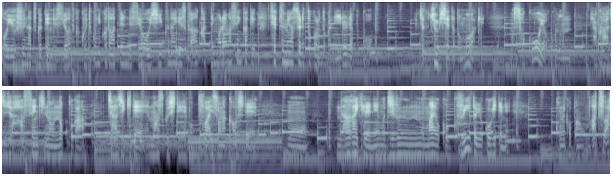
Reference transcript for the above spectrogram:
こういう風な作ってんですよとかこういうとこにこだわってるんですよ美味しくないですか買ってもらえませんかっていう説明をするところとかにいろいろやっぱちょっと準備してたと思うわけ。もうそこをよ、この188センチのノッポがジャージ着て、マスクして、もう不愛想な顔して、もう長い手でね、もう自分の前をこうグイーと横切ってね、米粉パンを、熱々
